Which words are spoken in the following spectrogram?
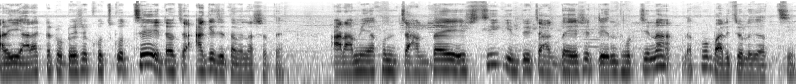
আর এই আর একটা টোটো এসে খোঁজ করছে, এটা হচ্ছে আগে যেতাম এনার সাথে। আর আমি এখন চাকদায় এসেছি, কিন্তু এই চাকদায় এসে ট্রেন ধরছি না। দেখো, বাড়ি চলে যাচ্ছি।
